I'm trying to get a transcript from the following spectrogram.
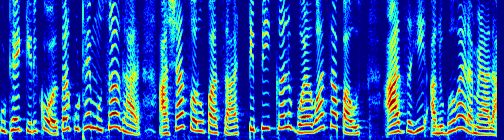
कुठे किरकोळ तर कुठे मुसळधार अशा स्वरूपाचा टिपिकल वळवाचा पाऊस आजही अनुभवायला मिळाला.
